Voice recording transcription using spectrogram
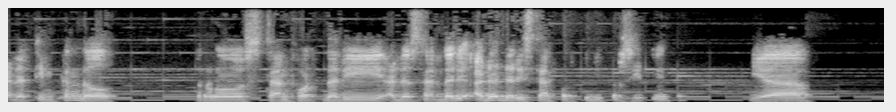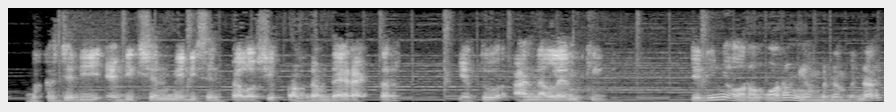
ada Tim Kendall, terus Stanford dari ada dari ada dari Stanford University dia bekerja di Addiction Medicine Fellowship Program Director yaitu Anna Lemke. Jadi ini orang-orang yang benar-benar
